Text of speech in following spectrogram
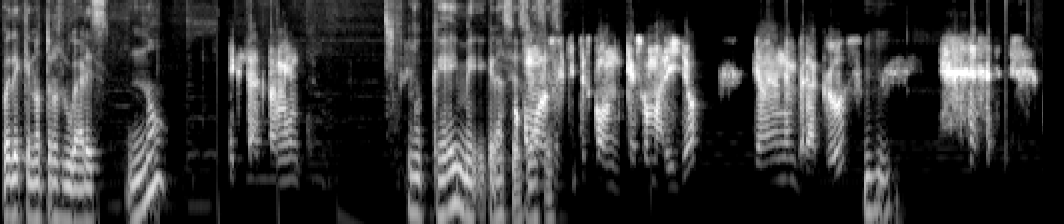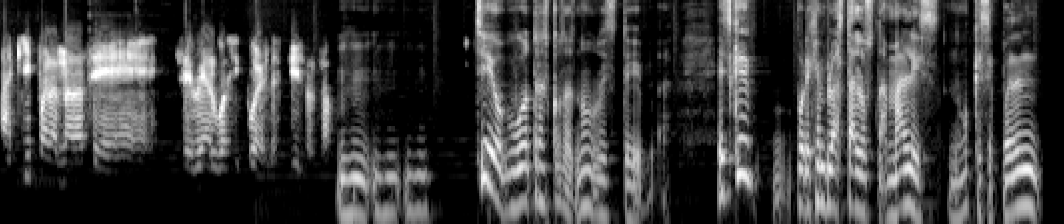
puede que en otros lugares no. Exactamente. Ok, me, gracias. como los esquites con queso amarillo que venden en Veracruz. aquí para nada se, se ve algo así por el estilo, ¿no? Sí, u otras cosas, ¿no? Este, es que, por ejemplo, hasta los tamales, ¿no? Que se pueden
